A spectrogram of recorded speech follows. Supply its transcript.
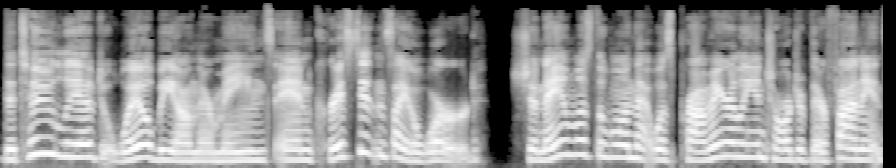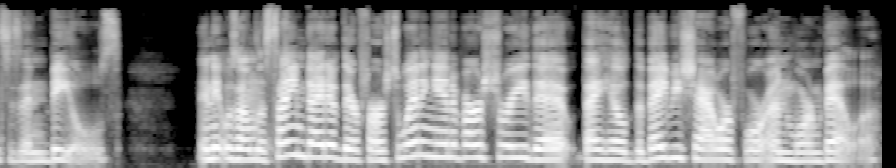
The two lived well beyond their means, and Chris didn't say a word. Shanann was the one that was primarily in charge of their finances and bills. And it was on the same date of their first wedding anniversary that they held the baby shower for unborn Bella.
